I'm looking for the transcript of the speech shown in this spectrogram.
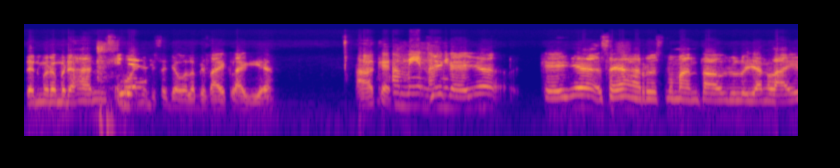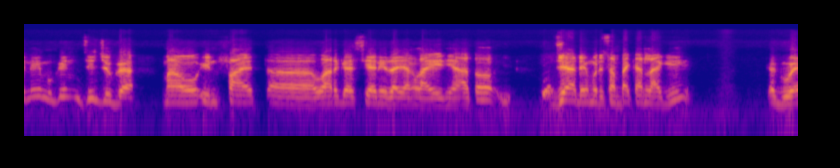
Dan mudah-mudahan semuanya Iya. bisa jauh lebih baik lagi ya. Oke. Amin, Ji, amin. kayaknya kayaknya saya harus memantau dulu yang lain nih. Mungkin Ji juga mau invite uh, warga Sianida yang lainnya atau Ji ada yang mau disampaikan lagi ke gue?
